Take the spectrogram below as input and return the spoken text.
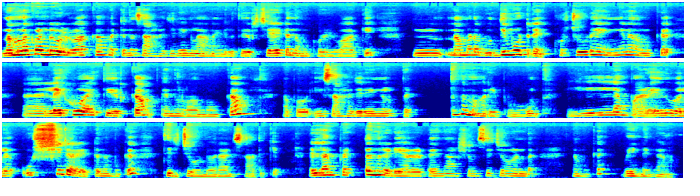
നമ്മളെ കൊണ്ട് ഒഴിവാക്കാൻ പറ്റുന്ന സാഹചര്യങ്ങളാണെങ്കിൽ തീർച്ചയായിട്ടും നമുക്ക് ഒഴിവാക്കി നമ്മുടെ ബുദ്ധിമുട്ടിനെ കുറച്ചുകൂടെ എങ്ങനെ നമുക്ക് ലഘുവായി തീർക്കാം എന്നുള്ളത് നോക്കാം. അപ്പോൾ ഈ സാഹചര്യങ്ങൾ പെട്ടെന്ന് മാറിപ്പോവും. എല്ലാം പഴയതുപോലെ ഉഷിരായിട്ട് നമുക്ക് തിരിച്ചു കൊണ്ടുവരാൻ സാധിക്കും. എല്ലാം പെട്ടെന്ന് റെഡിയാകട്ടെ എന്ന് ആശംസിച്ചുകൊണ്ട് നമുക്ക് വീണ്ടും കാണാം.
